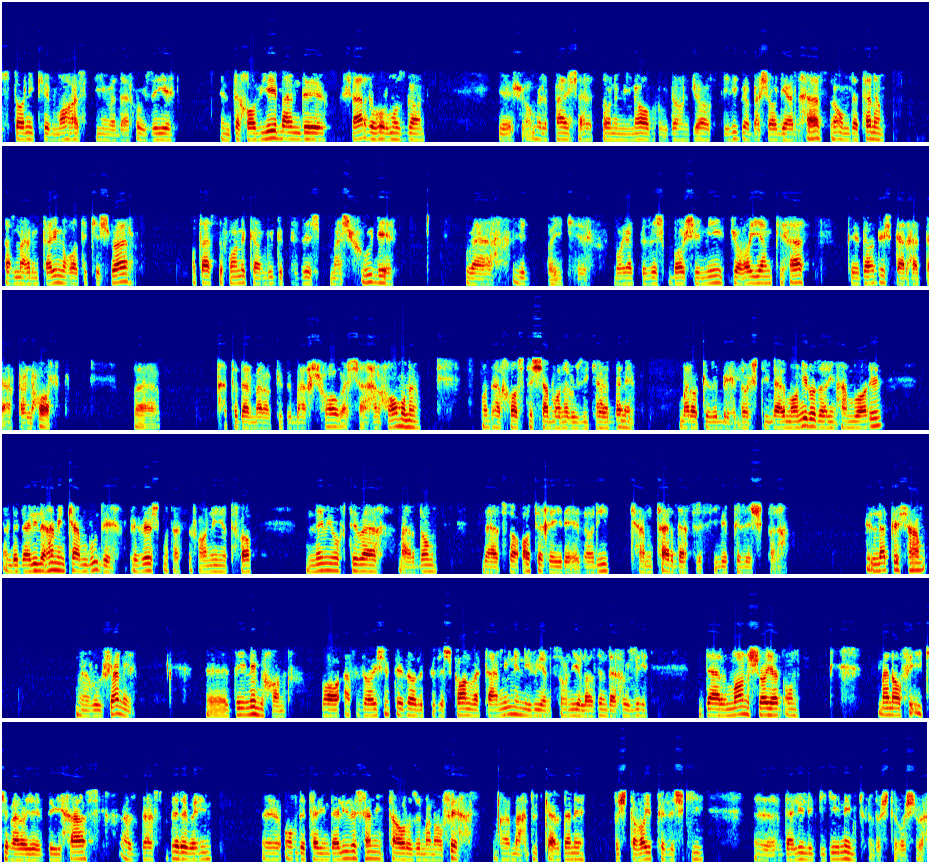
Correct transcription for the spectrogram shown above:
استانی که ما هستیم و در حوزه انتخابی بند شرق هرمزگان شامل پنج شهرستان میناب، رودان، جاز، دیریک و بشاگرد هست و عمدتا هم از محرومترین نقاط کشور متاسفانه کمبود پزشک مشهوده و یه جایی که باید پزشک باشه نیست جاهایی هم که هست تعدادش در حد اقل هاست. و حتی در مراکز بخش ها و شهرهامون هم ما درخواست شبانه روزی کردن مراکز بهداشتی درمانی رو داریم همواره. به دلیل همین کمبود پزشک متاسفانه اتفاق نمیفته و مردم در ساعات غیر اداری کمتر دسترسی به پزشک دارن. علتش هم روشنه. دی نمی‌خوان. با افزایش تعداد پزشکان و تأمین نیروی انسانی لازم در حوزه درمان شاید اون منافعی که برای دی هست از دست بره و این عمده ترین دلیلش همین تعارض منافع هست. محدود کردن رشته های پزشکی دلیل دیگه نمی‌تونه داشته باشه و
